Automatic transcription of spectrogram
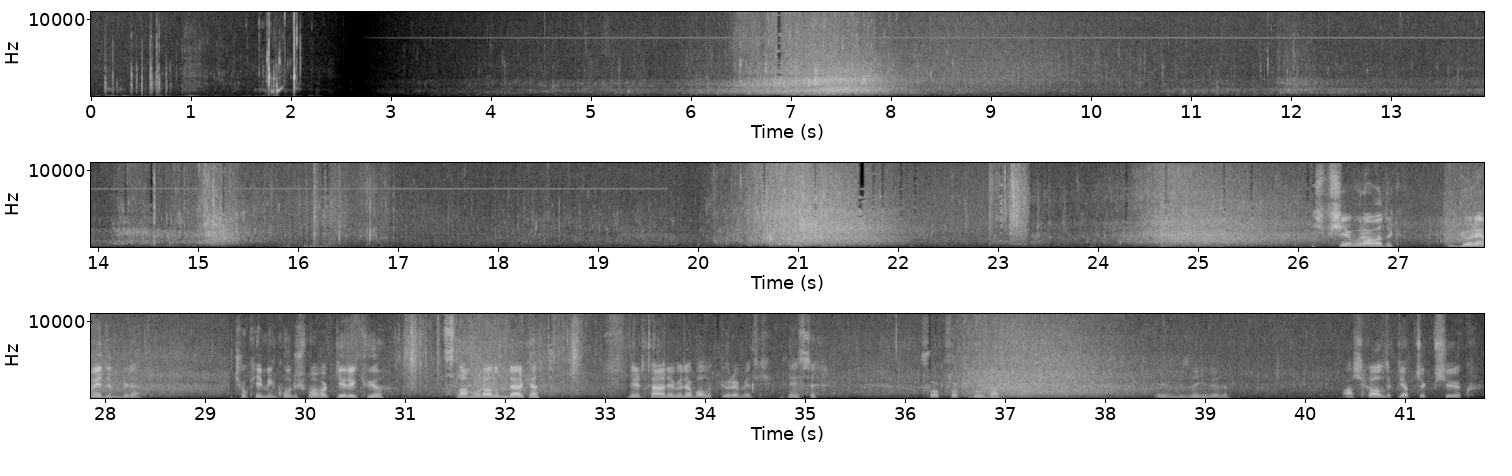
Hiçbir şeye vuramadık. Göremedim bile. Çok emin konuşmamak gerekiyor. Aslan vuralım derken bir tane bile balık göremedik. Neyse. Ufak ufak buradan evimize gidelim. Aç kaldık yapacak bir şey yok.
